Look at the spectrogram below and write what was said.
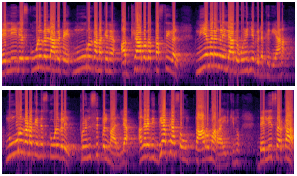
ഡൽഹിയിലെ സ്കൂളുകളിലാകട്ടെ നൂറുകണക്കിന് അധ്യാപക തസ്തികകൾ നിയമനങ്ങളില്ലാതെ ഒഴിഞ്ഞു കിടക്കുകയാണ്. നൂറുകണക്കിന് സ്കൂളുകളിൽ പ്രിൻസിപ്പൽമാരില്ല. അങ്ങനെ വിദ്യാഭ്യാസവും താറുമാറായിരിക്കുന്നു. ഡൽഹി സർക്കാർ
